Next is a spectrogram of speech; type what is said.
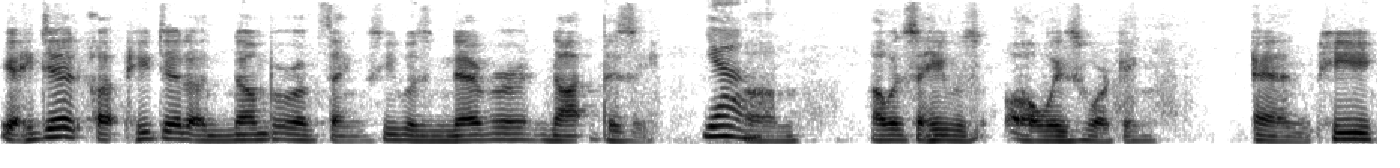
Yeah, he did. Uh, he did a number of things. He was never not busy. Yeah. Um, I would say he was always working and he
